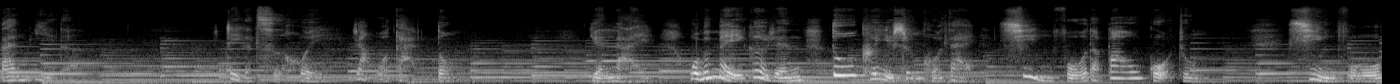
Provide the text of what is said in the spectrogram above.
翻译的。这个词汇让我感动。原来我们每个人都可以生活在幸福的包裹中。幸福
